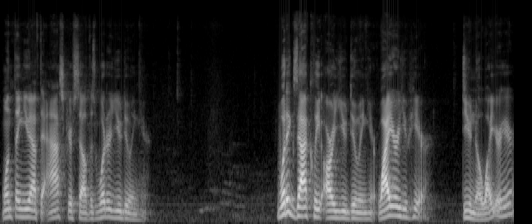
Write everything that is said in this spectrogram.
one thing you have to ask yourself is, What are you doing here? What exactly are you doing here? Why are you here? Do you know why you're here?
